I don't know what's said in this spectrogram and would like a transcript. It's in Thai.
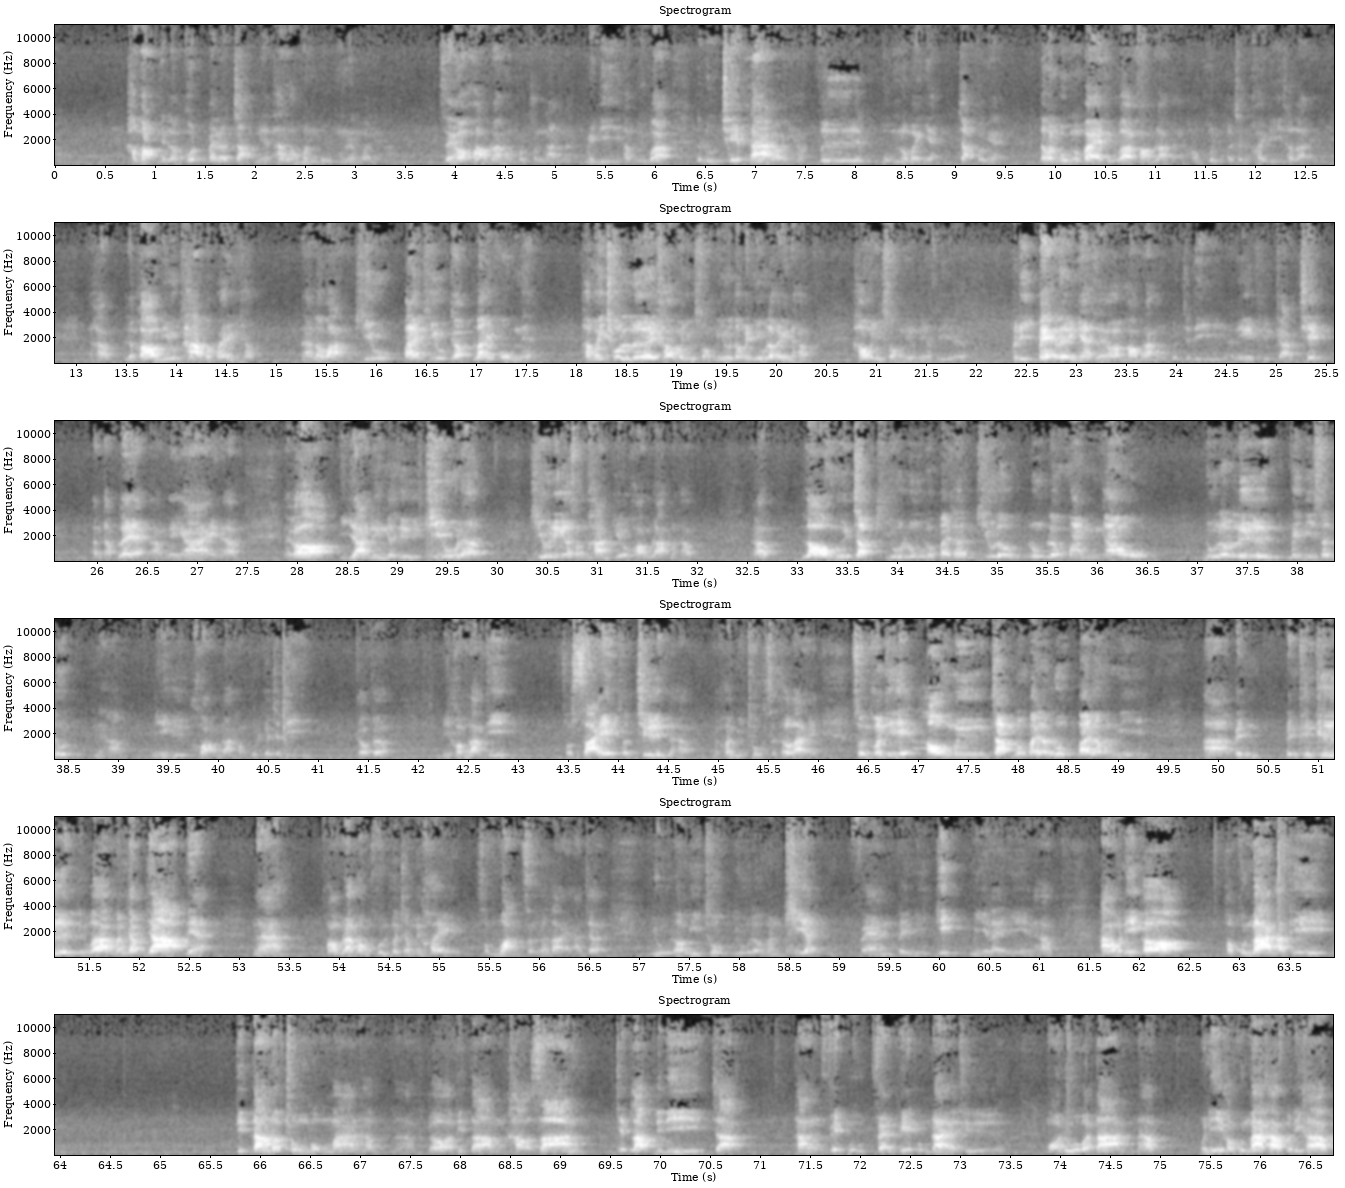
ครับ ขมับเนี่ยเรากดไปเราจับเนี่ยถ้าเรามันบุ๋มเนี่ยวันเนี่ยครับแสดงว่าความรักของคนคนนั้นน่ะไม่ดีครับ หรือว่าเราดูเชฟหน้าเราอย่างเงี้ยครับปื๊ดบุ๋มลงไปเงี้ยจับตรงเนี้ยแล้วมันบุ๋มลงไปถือว่าความรักของคุณก็จะไม่ค่อยดีเท่าไหร่นะครับแล้วก็เอานิ้วทาบลงไปอย่างนี้ครับนะระหว่างคิ้วปลายคิ้วกับไหล่ผมเนี่ยถ้าไม่ชนเลยเข้ามาอยู่สองนิ้วต้องเป็นนิ้วเราเองนะครับ เข้ามาอยู่สองนิ้วเนี่ยพี่พอดีเป๊ะเลยอย่างเงี้ยแสดงว่าความรักของคุณจะดี อันนี้คือการเช็คอันดับแรกนะครับง่ายๆนะครับแล้วก็อีกอย่างหนึ่งก็คือคิ้วนะครับ คิ้วนี่ก็สำคัญเกี่ยวกับความรักนะครับครับเราเอามือจับคิ้วลูบลงไปถ้าคิ้วเราลูบแล้วมันเงา ดูแล้วลื่นไม่มีสะดุดนะครับ นี่คือความรักของคุณก็จะดี ก็จะมีความรักที่สดใสสดชื่นนะครับไม่ค่อยมีทุกข์สักเท่าไหร่ ส่วนคนที่เอามือจับลงไปแล้วลูบไปแล้วมันมีอ่าเป็นเป็นคลื่นๆหรือว่ามันหยาบหยาบๆเนี่ยนะความรักของคุณก็จะไม่ค่อยสมหวังสักเท่าไหร่อาจจะอยู่แล้วมีทุกข์อยู่แล้วมันเครียด แฟนไปมีกิ๊กมีอะไรอย่างนี้นะครับ เอาวันนี้ก็ขอบคุณมากครับที่ ติดตามรับชมผมมานะครับนะครับ ก็ติดตามข่าวสารเคล็ดลับดีๆ จากทาง Facebook แฟนเพจผมได้ก็คือ หมอดูอวตารนะครับ วันนี้ขอบคุณมากครับสวัสดีครับ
